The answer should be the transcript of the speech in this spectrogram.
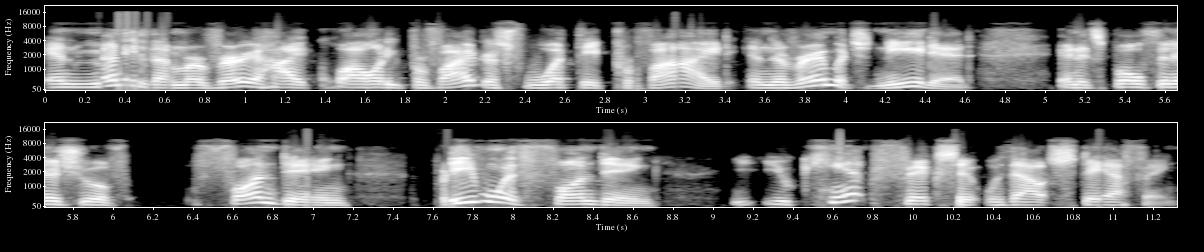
and many of them are very high quality providers for what they provide, and they're very much needed. And it's both an issue of funding, but even with funding, you can't fix it without staffing.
